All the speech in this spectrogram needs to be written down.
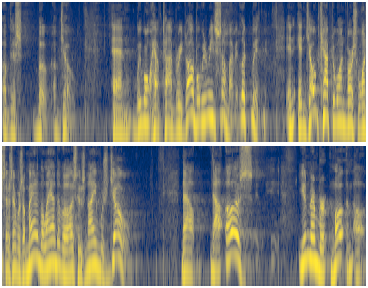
of this book of Job. And we won't have time to read it all, but we read some of it. Look with me. In, in Job chapter 1, verse 1 says, There was a man in the land of Uz whose name was Job. Now, now Uz you remember Mo, uh,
